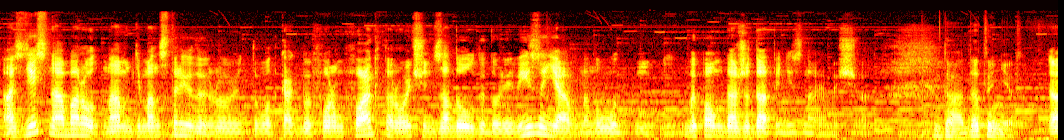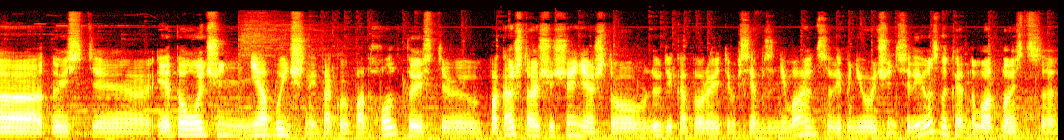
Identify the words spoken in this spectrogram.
А здесь наоборот, нам демонстрируют вот как бы форм-фактор очень задолго до релиза явно. Ну вот, мы, по-моему, даже даты не знаем еще. Да, даты нет. А, то есть э, это очень необычный такой подход. То есть э, пока что ощущение, что люди, которые этим всем занимаются, либо не очень серьезно к этому относятся,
